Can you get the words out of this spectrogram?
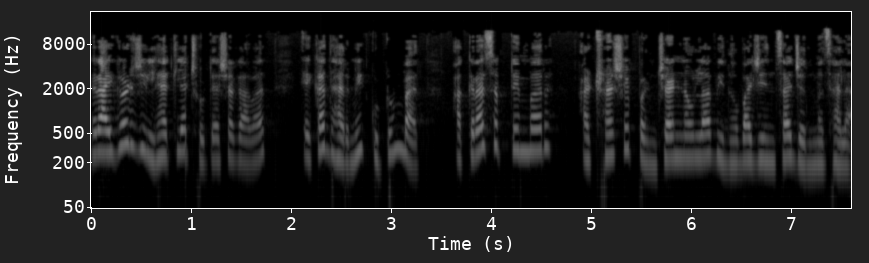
रायगड जिल्ह्यातल्या छोट्याशा गावात एका धार्मिक कुटुंबात अकरा सप्टेंबर अठराशे पंच्याण्णवला विनोबाजींचा जन्म झाला.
